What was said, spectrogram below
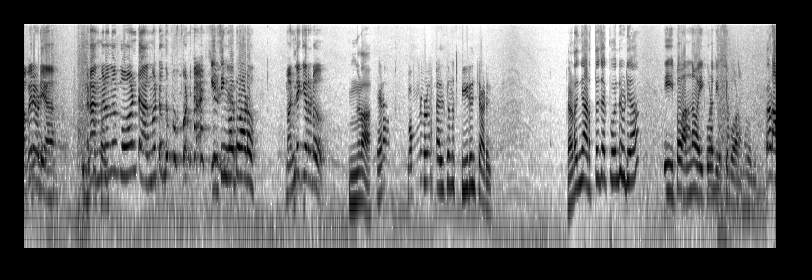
അവരെവിടെയാ? എടാ അങ്ങനൊന്നും പോണ്ട അങ്ങോട്ടൊന്നും പോണ്ട. ഇങ്ങോട്ട് വാടോ. മണ്ടയ്ക്കിറടോ നിങ്ങളാ എടാ ബോളുള്ള സ്ഥലത്തൊന്ന് സ്പീഡിൽ ചാട്. എടാ ഇനി അടുത്ത ചെക്ക് പോയിന്റ് എവിടെയാ? ഈ ഇപ്പൊ വന്ന വഴി കൂടെ തിരിച്ചു പോണം. എടാ.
